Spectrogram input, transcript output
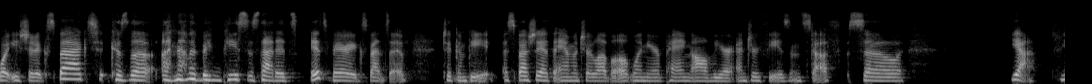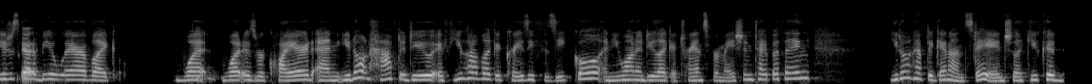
what you should expect because the another big piece is that it's it's very expensive to mm-hmm. compete especially at the amateur level when you're paying all of your entry fees and stuff so yeah you just got to be aware of like what mm-hmm. what is required and you don't have to do if you have like a crazy physique goal and you want to do like a transformation type of thing you don't have to get on stage like you could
